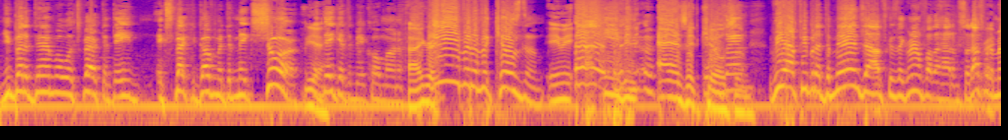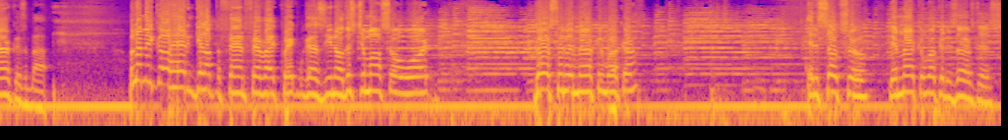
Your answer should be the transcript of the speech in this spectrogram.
you better damn well expect that they expect the government to make sure Yeah. that they get to be a coal miner. I agree. Even if it kills them. Even, Uh, even as it You know kills them. We have people that demand jobs because their grandfather had them. So that's what America is about. But let me go ahead and get off the fanfare right quick because, you know, this Jamal Show Award goes to the American worker. It is so true. The American worker deserves this.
